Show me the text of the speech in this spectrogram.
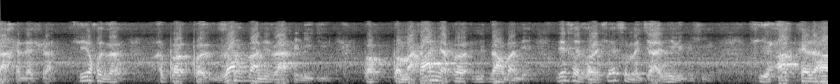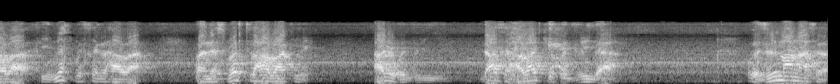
داخل شوا فی خود ظرف باندې داخلی کی فالمكان يقول ليس الظرفية مجالي لك في حق الهوى في نسبة الهوى ونسبة الهوى كي الغدري داس الهوى كي غدري دا غدري معنى سا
